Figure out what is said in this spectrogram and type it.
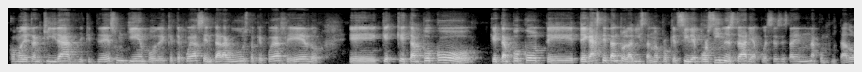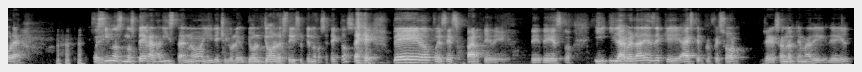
como de tranquilidad, de que te des un tiempo, de que te puedas sentar a gusto, que puedas leerlo, eh, que, tampoco, que tampoco te, te, gaste tanto la vista, ¿no? Porque si de por sí nuestra área, pues es estar en una computadora, pues sí, nos, nos, pega la vista, ¿no? Y de hecho yo, le, yo, yo lo estoy disfrutando los efectos, pero pues es parte de, de, esto. Y, y, la verdad es de que a este profesor, regresando al tema de, de él,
